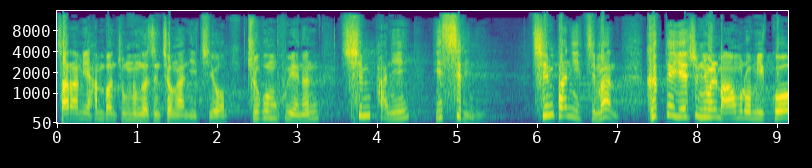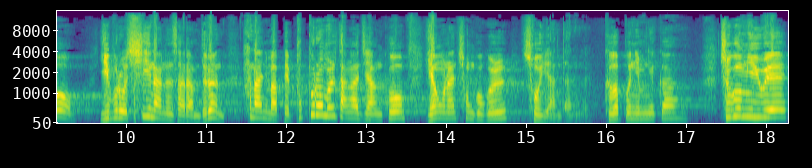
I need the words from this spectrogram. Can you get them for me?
사람이 한 번 죽는 것은 정한 이치요 죽음 후에는 심판이 있으리니 심판이 있지만 그때 예수님을 마음으로 믿고 입으로 시인하는 사람들은 하나님 앞에 부끄러움을 당하지 않고 영원한 천국을 소유한다는 거예요. 그것뿐입니까? 죽음 이후에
